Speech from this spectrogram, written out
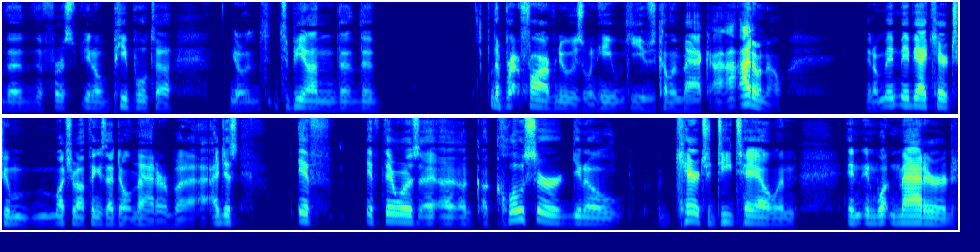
the the first you know people to you know to be on the the the Brett Favre news when he he was coming back. I- I don't know. You know, maybe I care too much about things that don't matter, but I, I just if if there was a, a, a closer you know care to detail and in, in what mattered,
